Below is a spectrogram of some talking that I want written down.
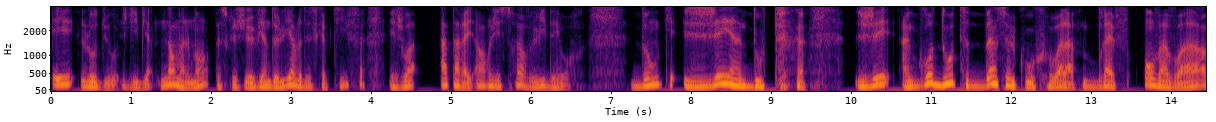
et l'audio. Je dis bien normalement parce que je viens de lire le descriptif et je vois appareil enregistreur vidéo. Donc j'ai un doute. J'ai un gros doute d'un seul coup. Voilà. Bref, on va voir.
